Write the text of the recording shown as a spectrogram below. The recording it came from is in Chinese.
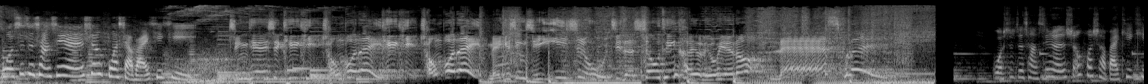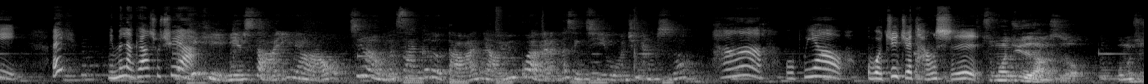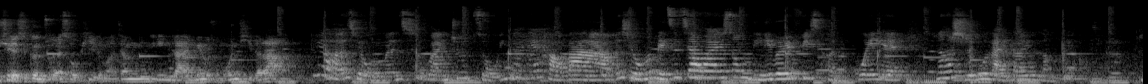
我是职场新人生活小白 Kiki，今天是 Kiki 重播 day，Kiki 重播 day，每个星期一至五记得收听还有留言哦，Let's play。我是职场新人生活小白 Kiki。哎，你们两个要出去啊？Kiki，你也是打完疫苗，然后既然我们三个都打完了，又过了两个星期，我们去堂食哦。哈，我不要，我拒绝堂食。什么拒绝堂食哦？我们出去也是跟足 SOP 的嘛，这样应该没有什么问题的啦。对啊，而且我们吃完就走，应该还好吧？而且我们每次叫外送 delivery fees 很贵耶，那个食物来到又冷了。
